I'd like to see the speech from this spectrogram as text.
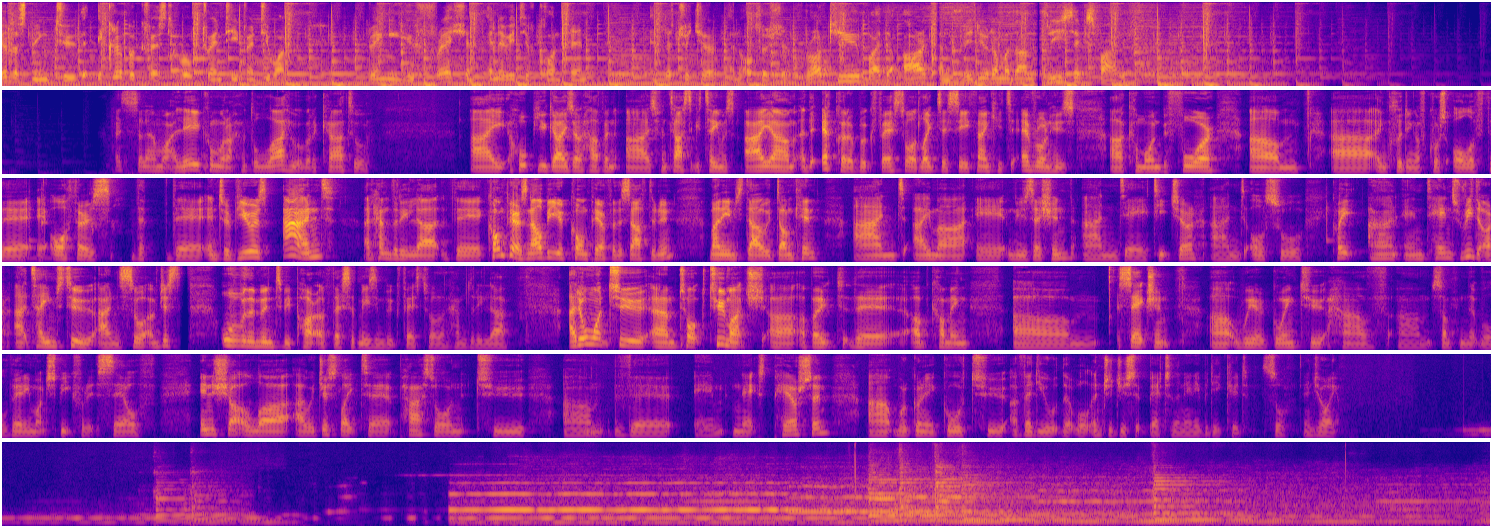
You're listening to the Iqra Book Festival 2021, bringing you fresh and innovative content in literature and authorship. Brought to you by the Ark and Radio Ramadan 365. Assalamu alaikum wa rahmatullahi wa barakatuh. I hope you guys are having as fantastic a time as I am at the Iqra Book Festival. I'd like to say thank you to everyone who's uh, come on before, um, uh, including, of course, all of the uh, authors, the, the interviewers, and Alhamdulillah, the compares. And I'll be your compare for this afternoon. My name's Dawood Duncan, and I'm a, a, musician and a teacher and also quite an intense reader at times too. And so I'm just over the moon to be part of this amazing book festival, alhamdulillah. I don't want to um, talk too much uh, about the upcoming um, section. Uh, we're going to have um, something that will very much speak for itself. Inshallah, I would just like to pass on to um, the um, next person. Uh, we're going to go to a video that will introduce it better than anybody could. So enjoy.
